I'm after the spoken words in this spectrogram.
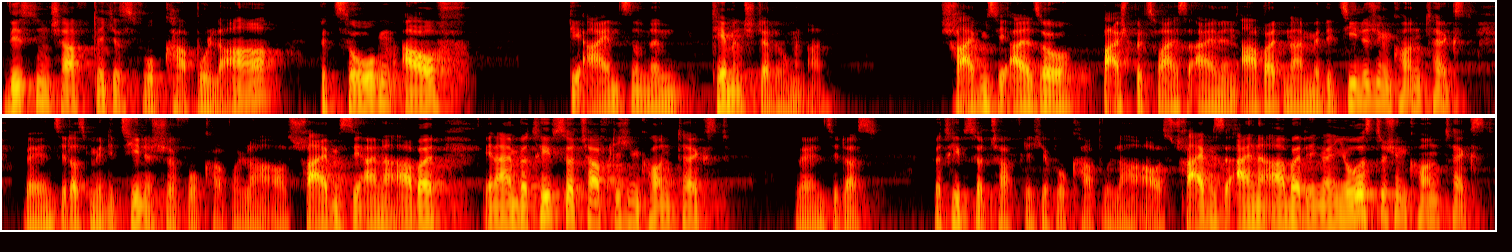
wissenschaftliches Vokabular bezogen auf die einzelnen Themenstellungen an. Schreiben Sie also beispielsweise eine Arbeit in einem medizinischen Kontext, wählen Sie das medizinische Vokabular aus. Schreiben Sie eine Arbeit in einem betriebswirtschaftlichen Kontext, wählen Sie das betriebswirtschaftliche Vokabular aus. Schreiben Sie eine Arbeit in einem juristischen Kontext,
